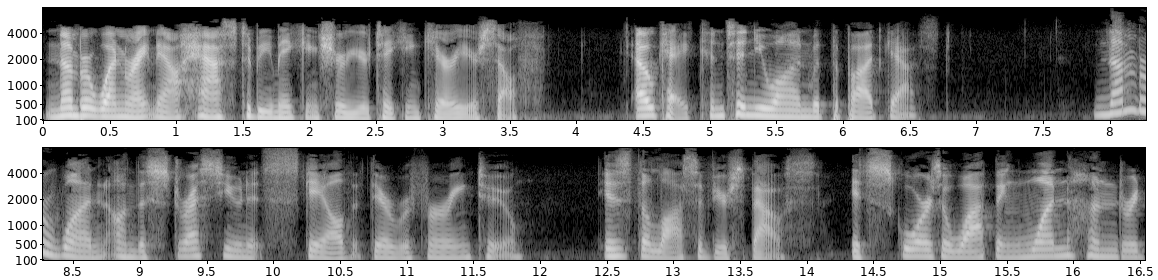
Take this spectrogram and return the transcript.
number one right now has to be making sure you're taking care of yourself. Okay, continue on with the podcast. Number one on the stress unit scale that they're referring to is the loss of your spouse. It scores a whopping 100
